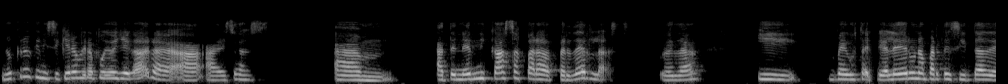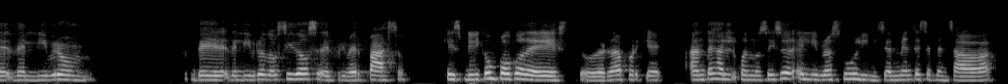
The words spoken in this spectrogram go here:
no creo que ni siquiera hubiera podido llegar a, a, esas, a, tener ni casas para perderlas, ¿verdad? Y me gustaría leer una partecita del libro, del libro 2 y 12, del primer paso, que explica un poco de esto, ¿verdad? Porque antes, cuando se hizo el libro azul, inicialmente se pensaba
